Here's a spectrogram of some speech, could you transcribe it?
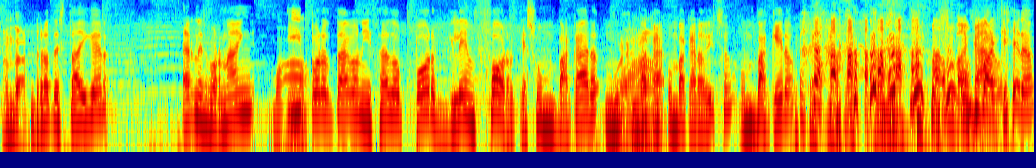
Anda. Rod Steiger, Ernest Borgnine Wow. y protagonizado por Glenn Ford, que es un vacar, un, Wow. un vacaro dicho, un vaquero, un vaquero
